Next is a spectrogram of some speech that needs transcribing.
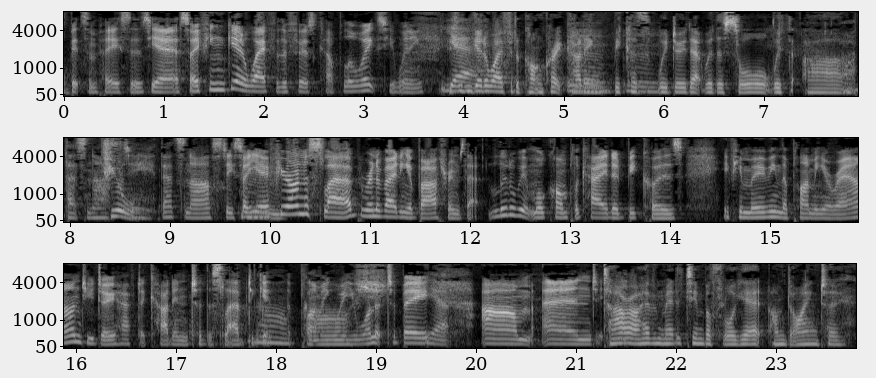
last bits and pieces. Yeah. So if you can get away for the first couple of weeks, you're winning. If you can get away for the concrete cutting because we do that with a saw with um, Oh, that's nasty. fuel. That's nasty. So yeah, if you're on a slab, renovating a bathroom's that little bit more complicated because if you're moving the plumbing around, you do have to cut into the slab to get the plumbing where you want it to be. Yeah. Um, and Tara, I haven't met a timber floor yet. I'm dying to.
